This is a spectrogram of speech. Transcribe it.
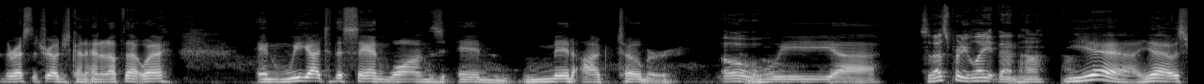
The rest of the trail just kind of ended up that way. And we got to the San Juans in mid October. Oh, We, uh, so that's pretty late then, huh? yeah, yeah, it was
